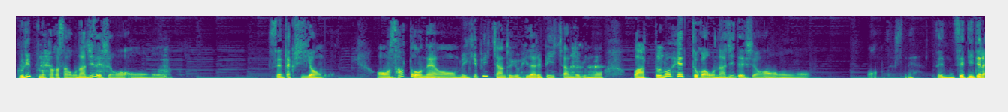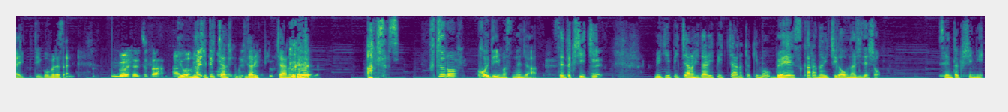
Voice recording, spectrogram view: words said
グリップの高さは同じでしょ？お選択肢4。お佐藤ね、お右ピッチャーの時も左ピッチャーの時も、ワットのヘッドが同じでしょ？ですね。全然似てないっていう、ごめんなさい。ごめんなさい、ちょっと、あ要は右ピッチャーの時も左ピッチャーの時も、あ、普通の声で言いますね、じゃあ。選択肢1。はい右ピッチャーの左ピッチャーの時もベースからの位置が同じでしょう。選択肢2、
